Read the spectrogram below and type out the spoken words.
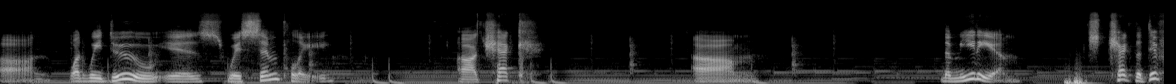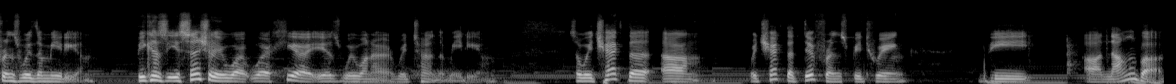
um, what we do is we simply uh, check um, the medium check the difference with the medium because essentially what we're here is we want to return the medium so we check the um, we check the difference between the uh, number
